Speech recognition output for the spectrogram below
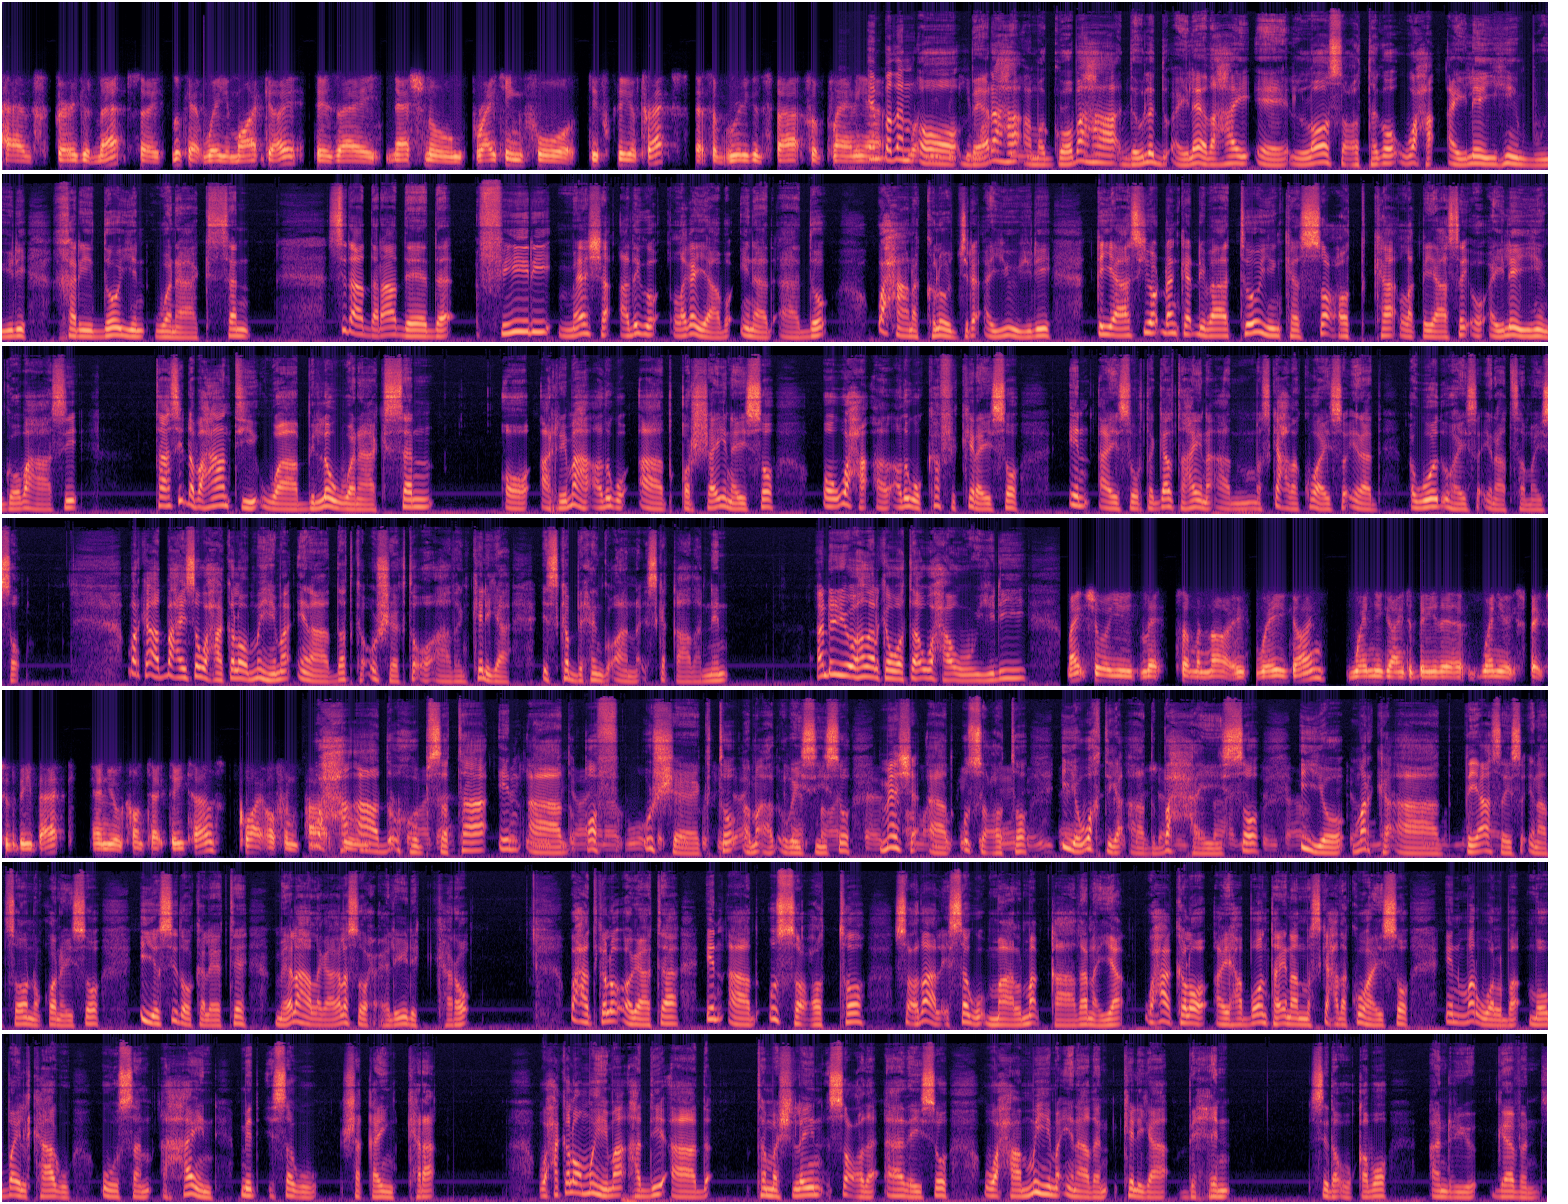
have very good maps, so look at where you might go. There's a national rating for difficulty of tracks. That's a really good start for planning in badan oo beeraha ama goobaha dowladdu ay leedahay ee loo soco tago waxa ay leeyihiin buu yidhi khariidooyin wanaagsan sidaa daraaddeed fiiri meesha adigo laga yaabo inaad aaddo waxaana kaloo jira ayuu yidhi qiyaasyo dhanka dhibaatooyinka socodka la qiyaasay oo ay leeyihiin goobahaasi. Taasi dhab ahaantii waa bilow wanaagsan oo arrimaha adigu aad qorshaynayso oo waxa aad adigu ka fikirayso in ay suurtagal tahayna aad maskaxda ku hayso inaad awood u hayso inaad samayso. Marka aad baxayso waxaa kaloo muhiima inaad dadka u sheegto oo aadan keligaa iska bixin go'aanna iska qaadanin andrew hadalka wata waxa uu yidhi? Make sure you let someone know where you're going, when you're going to be there, when you're expected to be back, and your contact details. Quite often, parks waxa aad hubsataa in aad qof u sheegto ama aad ogeysiiso meesha aad u socoto iyo wakhtiga aad baxayso iyo marka aad qiyaasayso inaad soo noqonayso iyo sidoo kaleete meelaha lagagala soo xidhiidhi karo waxaad kaloo ogaataa in aad u socoto socdaal isagu maalmo qaadanaya. Waxaa kaloo ay habboon tahay inaad maskaxda ku hayso in mar walba moobaylkaagu uusan ahayn mid isagu shaqayn kara. Waxaa kaloo muhiima haddii aad tamashlayn socda aadayso waxaa muhiima inaadan keligaa bixin. Sida uu qabo andrew gavans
